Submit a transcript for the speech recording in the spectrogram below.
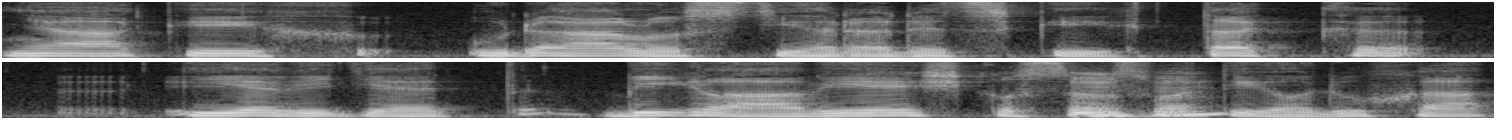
nějakých událostí hradeckých, tak je vidět Bílá věž, kostel mm-hmm. svatého ducha,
